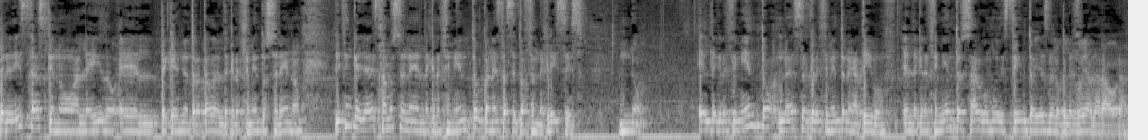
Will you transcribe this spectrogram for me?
periodistas que no han leído el pequeño tratado del decrecimiento sereno dicen que ya estamos en el decrecimiento con esta situación de crisis. No. El decrecimiento no es el crecimiento negativo. El decrecimiento es algo muy distinto y es de lo que les voy a hablar ahora.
